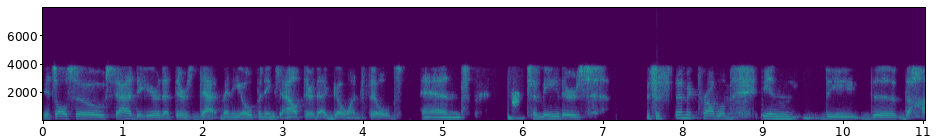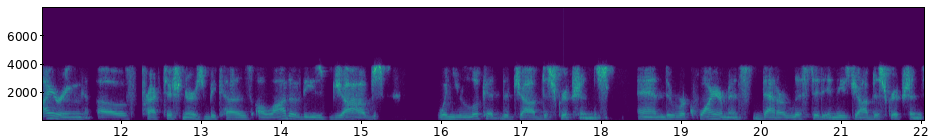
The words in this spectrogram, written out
it's also sad to hear that there's that many openings out there that go unfilled. And to me, there's a systemic problem in the the the hiring of practitioners because a lot of these jobs, when you look at the job descriptions and the requirements that are listed in these job descriptions,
